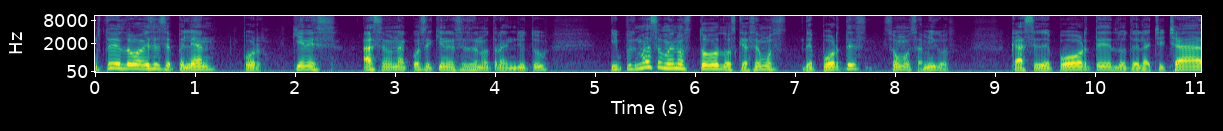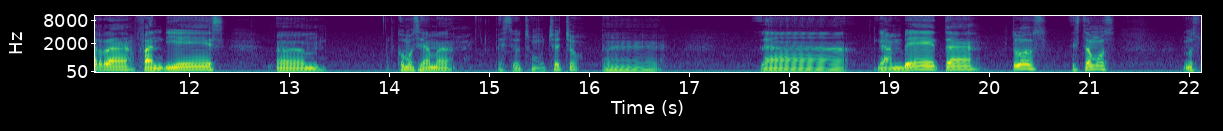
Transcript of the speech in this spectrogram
ustedes luego a veces se pelean por quiénes hacen una cosa y quiénes hacen otra en YouTube. Y pues más o menos todos los que hacemos deportes somos amigos. Case Deportes, los de la Chicharra, Fan 10, ¿cómo se llama este otro muchacho? Eh, la Gambeta, todos estamos, nos,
